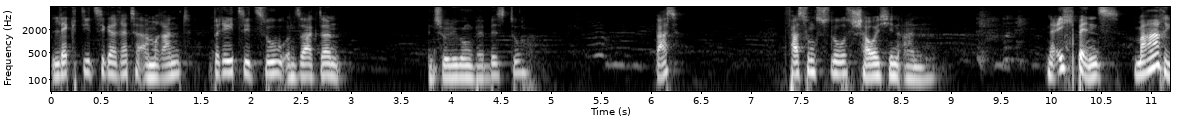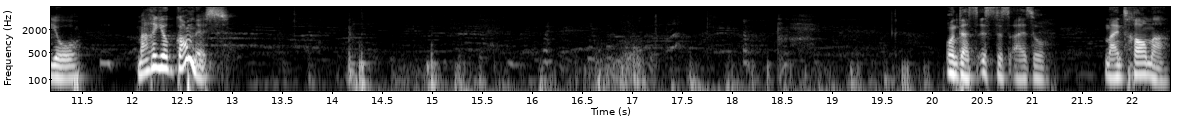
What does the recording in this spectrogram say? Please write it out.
leckt die Zigarette am Rand, dreht sie zu und sagt dann, Entschuldigung, wer bist du? Was? Fassungslos schaue ich ihn an. Na, ich bin's, Mario. Mario Gomez. Und das ist es also. Mein Trauma.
